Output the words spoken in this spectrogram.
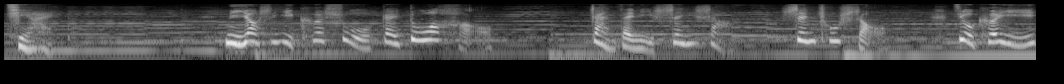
亲爱的，你要是一棵树，该多好！站在你身上，伸出手，就可以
